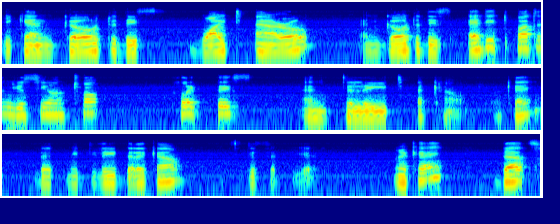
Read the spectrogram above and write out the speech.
you can go to this white arrow and go to this edit button you see on top click this and delete account. Okay let me delete that account. It's disappeared. Okay that's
